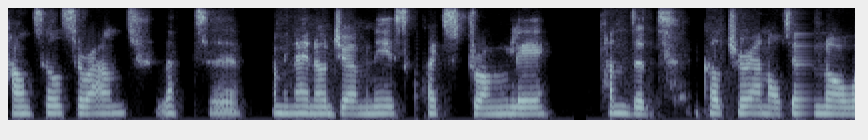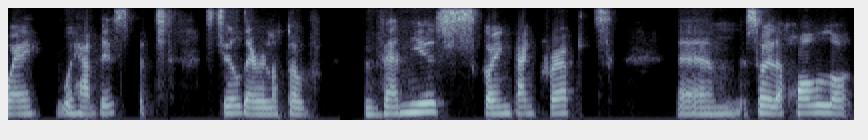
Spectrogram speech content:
councils around. That I mean, I know Germany is quite strongly funded culture, and also in Norway we have this, but still there are a lot of venues going bankrupt. Um, so the whole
